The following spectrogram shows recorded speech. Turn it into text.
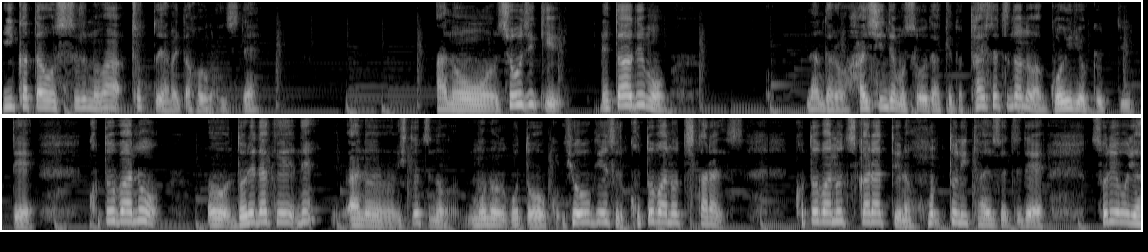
言い方をするのはちょっとやめた方がいいですね。あの、正直、レターでも、なんだろう、配信でもそうだけど、大切なのは語彙力って言って、言葉の、どれだけね、あの、一つの物事を表現する言葉の力です。言葉の力っていうのは本当に大切で、それを養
